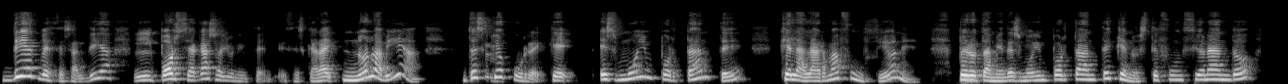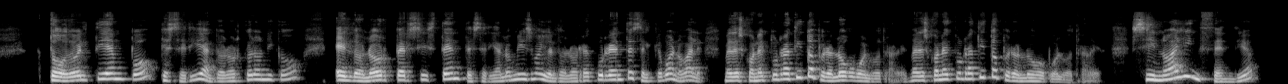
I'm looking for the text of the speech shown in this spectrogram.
diez veces al día por si acaso caso hay un incendio. dices, caray, no lo había. Entonces, ¿qué mm. ocurre? Que es muy importante que la alarma funcione, pero mm. también es muy importante que no esté funcionando todo el tiempo, que sería el dolor crónico, el dolor persistente sería lo mismo y el dolor recurrente es el que, bueno, vale, me desconecto un ratito, pero luego vuelvo otra vez, me desconecto un ratito, pero luego vuelvo otra vez. Si no hay incendio,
